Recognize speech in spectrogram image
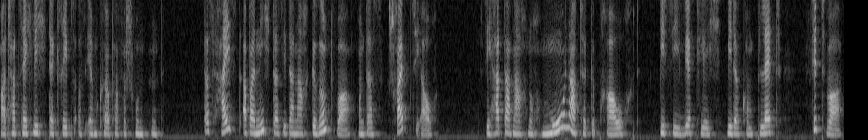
war tatsächlich der Krebs aus ihrem Körper verschwunden. Das heißt aber nicht, dass sie danach gesund war, und das schreibt sie auch. Sie hat danach noch Monate gebraucht, bis sie wirklich wieder komplett fit war.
